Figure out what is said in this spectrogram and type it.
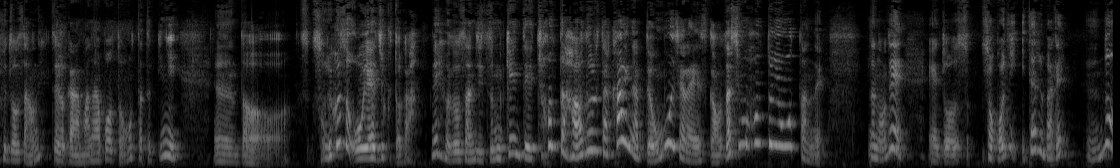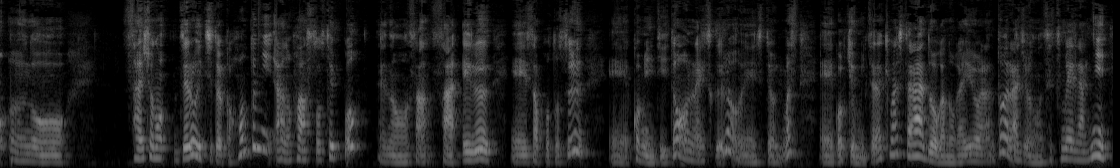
不動産をね、それから学ぼうと思った時に、うんと、それこそ大家塾とか、ね、不動産実務検定、ちょっとハードル高いなって思うじゃないですか。私も本当に思ったんだなので、えっ、ー、と、そこに至るまでの、あの、最初の01というか、本当にあの、ファーストステップを、あの、さ、さ、得る、えー、サポートする、えー、コミュニティとオンラインスクールを運営しております。えー、ご興味いただきましたら、動画の概要欄とラジオの説明欄に、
